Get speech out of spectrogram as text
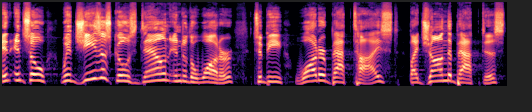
And, and so when Jesus goes down into the water to be water baptized by John the Baptist,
